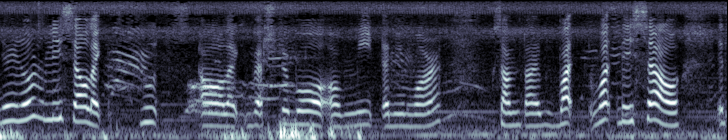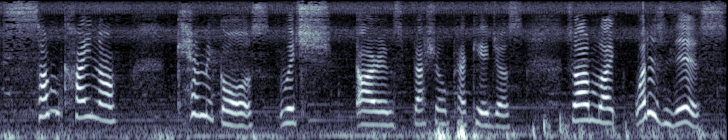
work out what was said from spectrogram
they don't really sell like fruits or like vegetable or meat anymore sometimes but what they sell it's some kind of chemicals which are in special packages so I'm like, what is this?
